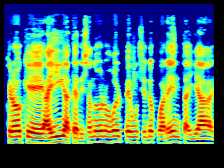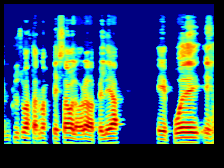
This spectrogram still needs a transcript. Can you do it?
creo que ahí aterrizando unos golpes, un 140, ya incluso va a estar más pesado a la hora de la pelea, eh, puede, es,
